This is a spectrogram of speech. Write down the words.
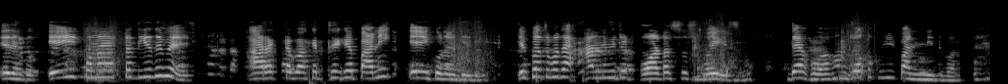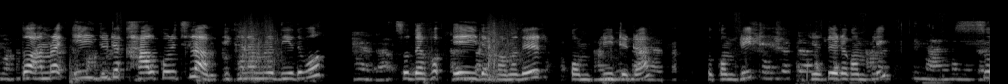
এ দেখো, এই কোনায় একটা দিয়ে দেবে আর একটা বাকেট থেকে পানি এই কোনায় দিয়ে দেবে। দেখবে তোমাদের আনলিমিটেড ওয়াটার সোর্স হয়ে গেছে। দেখো, এখন যত খুশি পানি নিতে পারো তো আমরা এই দুইটা খাল করেছিলাম, এখানে আমরা দিয়ে দেবো। সো দেখো, এই দেখো আমাদের কমপ্লিট এটা। তো কমপ্লিট যেহেতু এটা কমপ্লিট সো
